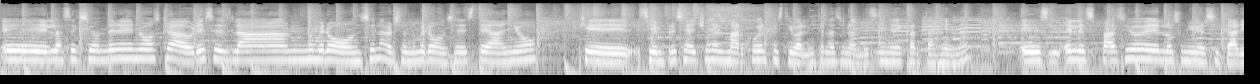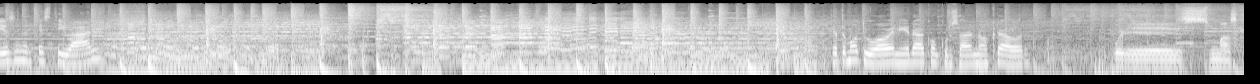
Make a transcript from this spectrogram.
Eh, la sección de Nuevos Creadores es la número 11, la versión número 11 de este año que siempre se ha hecho en el marco del Festival Internacional de Cine de Cartagena. Es el espacio de los universitarios en el festival. ¿Qué te motivó a venir a concursar en Nuevos Creadores? Pues más que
